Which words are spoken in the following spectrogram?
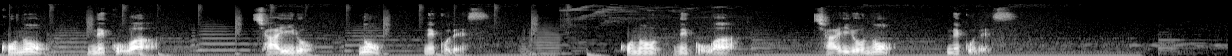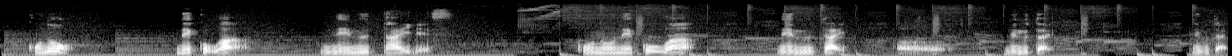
この猫は茶色の猫です。この猫は茶色の猫です。この猫は眠たいです。この猫は眠たい。眠たい。眠たい。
